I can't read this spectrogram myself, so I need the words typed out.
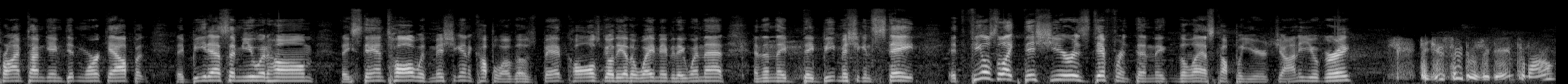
primetime game didn't work out, but they beat SMU at home. They stand tall with Michigan. A couple of those bad calls go the other way. Maybe they win that. And then they, they beat Michigan State. It feels like this year is different than the, the last couple of years. Johnny, you agree? Did you say there's a game tomorrow?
